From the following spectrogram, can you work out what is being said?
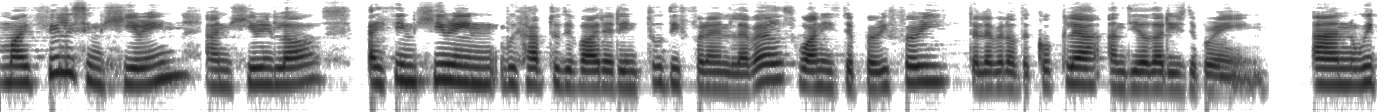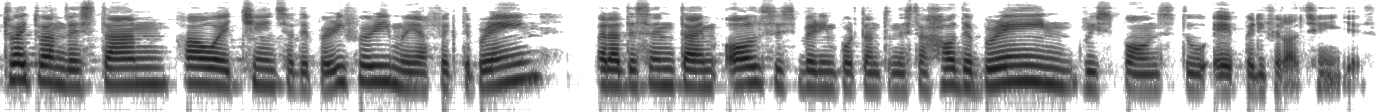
My field is in hearing and hearing loss. I think hearing we have to divide it in two different levels. One is the periphery, the level of the cochlea, and the other is the brain. And we try to understand how a change at the periphery may affect the brain, but at the same time also it's very important to understand how the brain responds to a peripheral changes.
